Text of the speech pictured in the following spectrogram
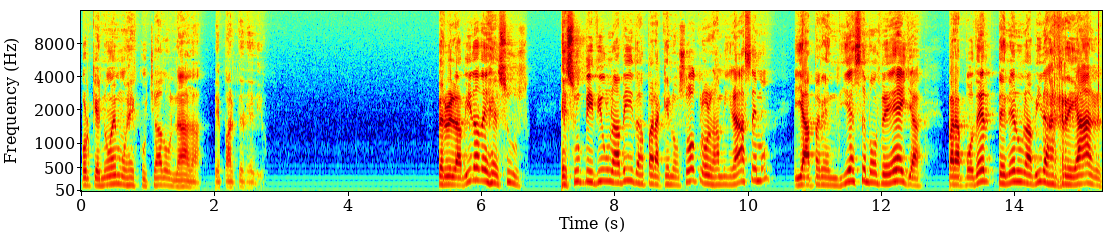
porque no hemos escuchado nada de parte de Dios. Pero en la vida de Jesús, Jesús vivió una vida para que nosotros la mirásemos y aprendiésemos de ella para poder tener una vida real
